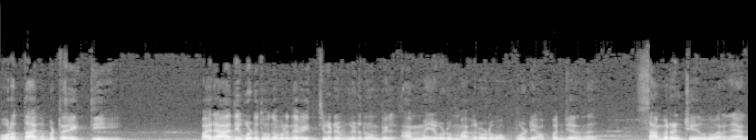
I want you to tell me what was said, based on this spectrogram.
പുറത്താക്കപ്പെട്ട വ്യക്തി പരാതി കൊടുത്തു എന്ന് പറയുന്ന വ്യക്തിയുടെ വീടിന് മുമ്പിൽ അമ്മയോടും മകനോടും കൂടി ഒപ്പം ചേർന്ന് സമരം ചെയ്തു എന്ന് പറഞ്ഞാൽ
